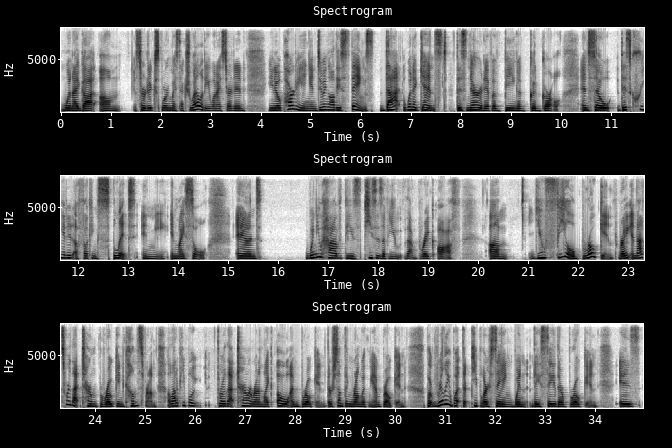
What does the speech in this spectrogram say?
When I got um started exploring my sexuality, when I started, you know, partying and doing all these things, that went against this narrative of being a good girl. And so this created a fucking split in me, in my soul. And when you have these pieces of you that break off, um, you feel broken, right? And that's where that term broken comes from. A lot of people throw that term around like, oh, I'm broken. There's something wrong with me. I'm broken. But really, what the people are saying when they say they're broken is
